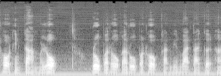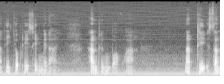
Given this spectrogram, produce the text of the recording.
โทษแห่งกามมาโลก รูปประโรคอารูปประโรคการเวียนว่ายตายเกิดหาที่จบที่สิ้นไม่ได้ ท่านถึงบอกว่า นัตถิสัน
